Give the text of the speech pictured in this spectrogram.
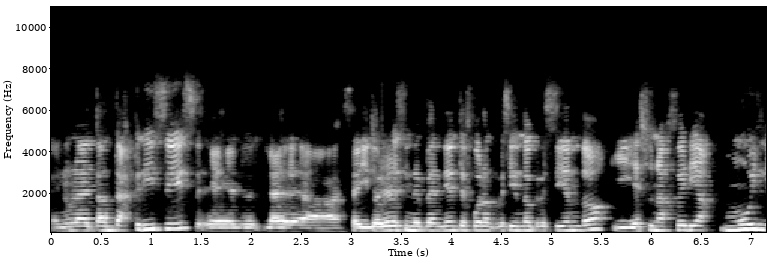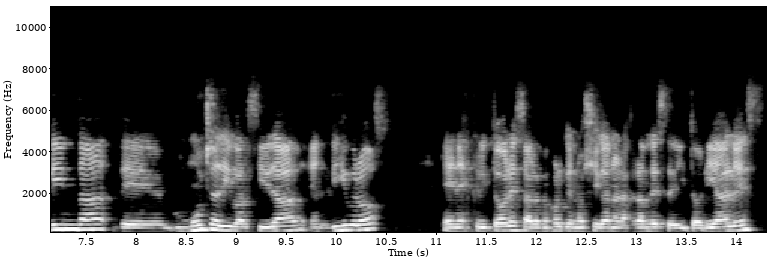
en una de tantas crisis, las editoriales independientes fueron creciendo, creciendo, y es una feria muy linda de mucha diversidad en libros, en escritores, a lo mejor que no llegan a las grandes editoriales,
